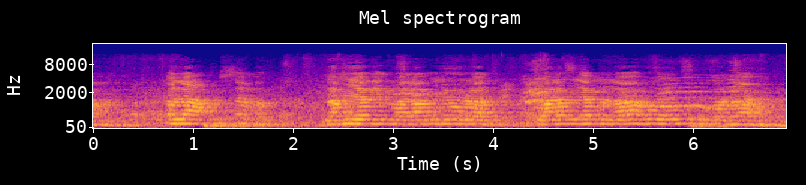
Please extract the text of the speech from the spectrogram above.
احد اللہ الصمد لم یلد ولم یولد ولم یکن له کفوا احد۔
